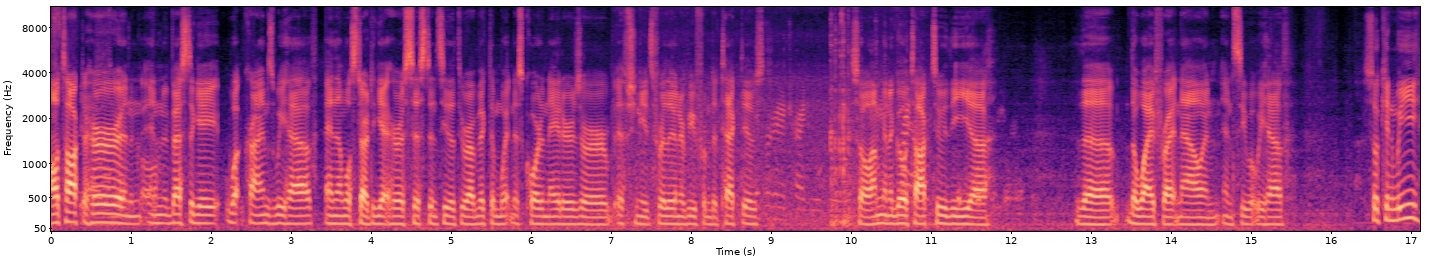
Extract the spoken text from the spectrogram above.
I'll talk to her and, and investigate what crimes we have and then we'll start to get her assistance either through our victim witness coordinators or if she needs further interview from detectives. So I'm going to go talk to the, uh, the, the wife right now and, and see what we have. So can we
